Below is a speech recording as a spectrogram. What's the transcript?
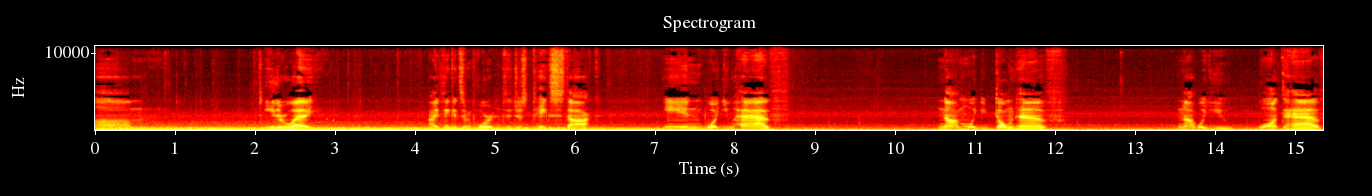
Um, either way, I think it's important to just take stock in what you have not in what you don't have, not what you want to have,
